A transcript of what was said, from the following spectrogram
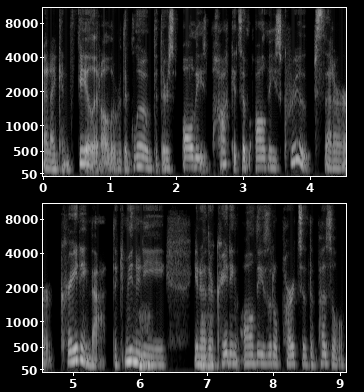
and i can feel it all over the globe that there's all these pockets of all these groups that are creating that the community mm-hmm. you know they're creating all these little parts of the puzzle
